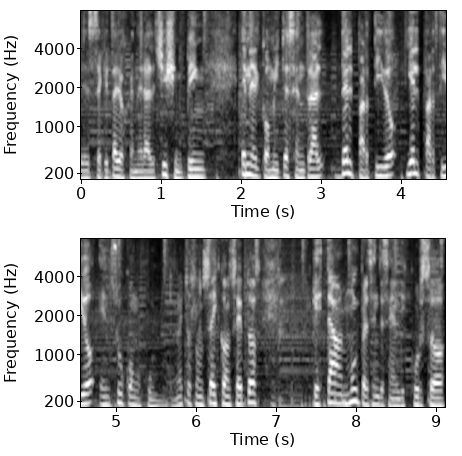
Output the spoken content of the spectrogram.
del secretario general Xi Jinping en el comité central del partido y el partido en su conjunto. Estos son seis conceptos que estaban muy presentes en el discurso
